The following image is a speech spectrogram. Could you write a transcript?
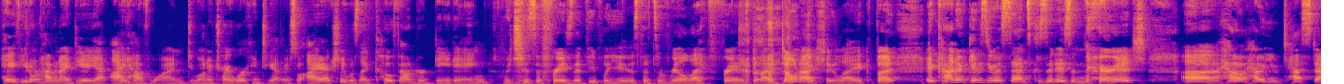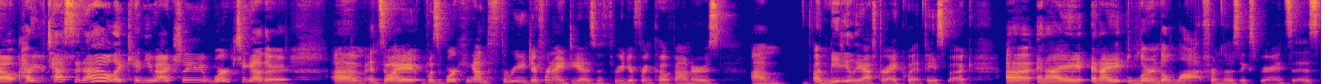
"Hey, if you don't have an idea yet, I have one. Do you want to try working together?" So I actually was like co-founder dating, which is a phrase that people use. That's a real life phrase that I don't actually like, but it kind of gives you a sense because it is a marriage. Uh, how how you test out how you test it out. Like, can you actually work together? Um, and so I was working on three different ideas with three different co-founders um, immediately after I quit Facebook. Uh, and I and I learned a lot from those experiences.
